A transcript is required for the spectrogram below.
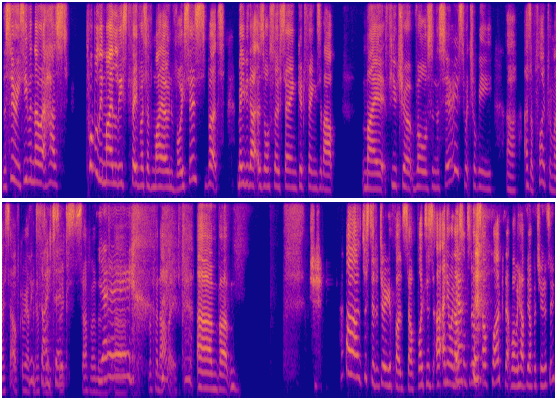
the series, even though it has probably my least favorite of my own voices, but maybe that is also saying good things about my future roles in the series, which will be uh, as a plug for myself coming up in episode Excited. six, seven, and uh, yay the finale. um, but uh, just did- doing a fun self plug. Does uh, anyone else Yeah. want to do a self plug while we have the opportunity?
